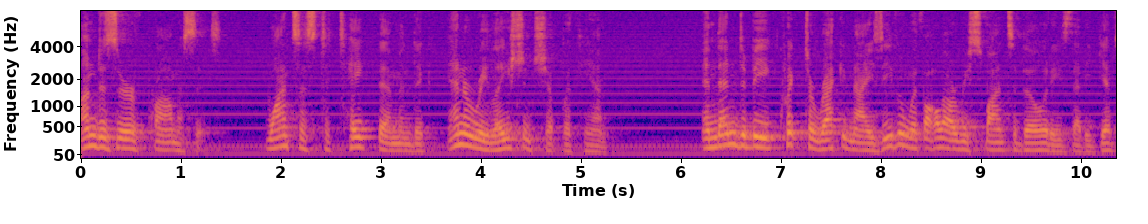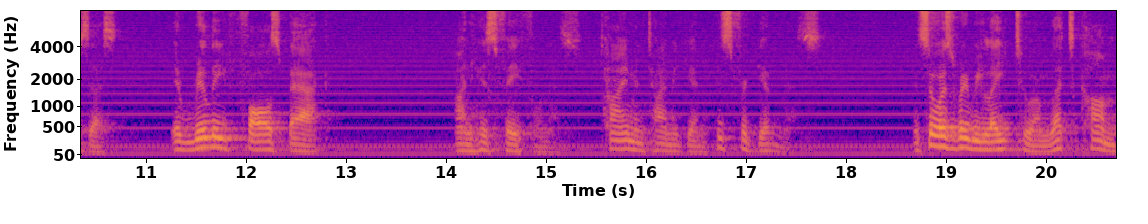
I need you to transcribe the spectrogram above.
undeserved promises, wants us to take them and to enter relationship with Him. And then to be quick to recognize, even with all our responsibilities that He gives us, it really falls back on His faithfulness, time and time again, His forgiveness. And so as we relate to Him, let's come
